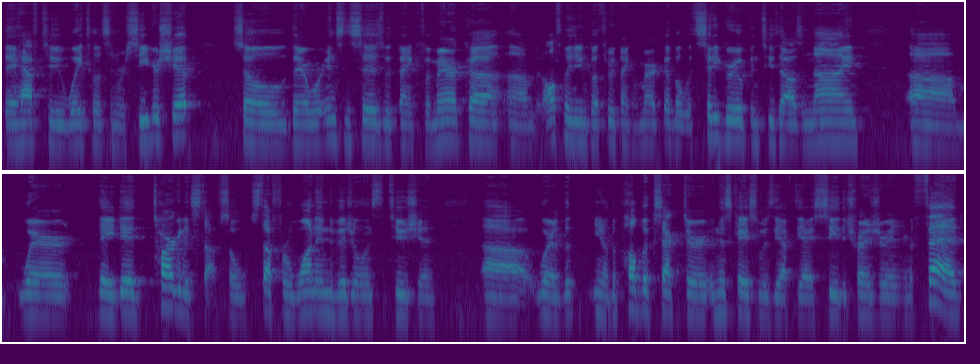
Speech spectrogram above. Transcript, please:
they have to wait till it's in receivership. So there were instances with Bank of America. Um, it ultimately didn't go through Bank of America, but with Citigroup in 2009, um, where they did targeted stuff, so stuff for one individual institution, uh, where the you know the public sector, in this case it was the FDIC, the Treasury, and the Fed,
